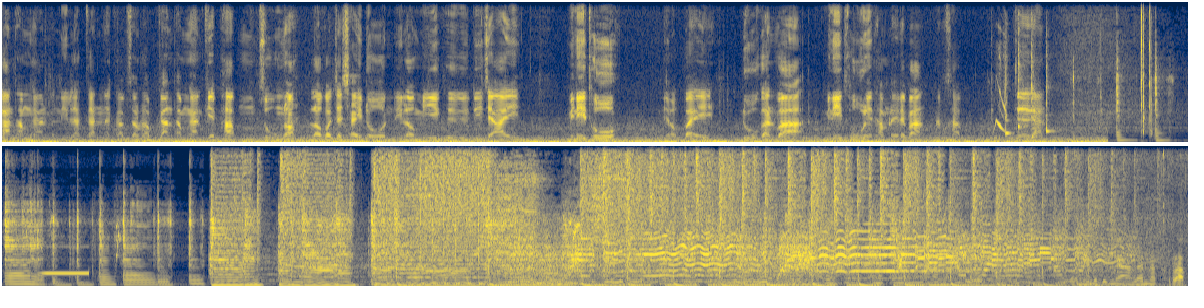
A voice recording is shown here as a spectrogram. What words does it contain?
การทำงานวันนี้แล้วกันนะครับสำหรับการทำงานเก็บภาพมุมสูงเนาะเราก็จะใช้โดรนที่เรามีคือ DJI Mini 2เดี๋ยวไปดูกันว่า Mini 2เนี่ยทำอะไรได้บ้างนะครับ เจอกันวัน งานแล้วนะครับ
